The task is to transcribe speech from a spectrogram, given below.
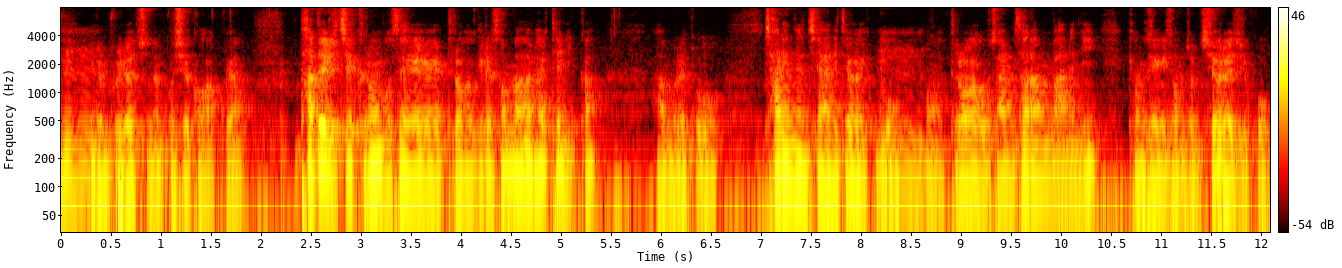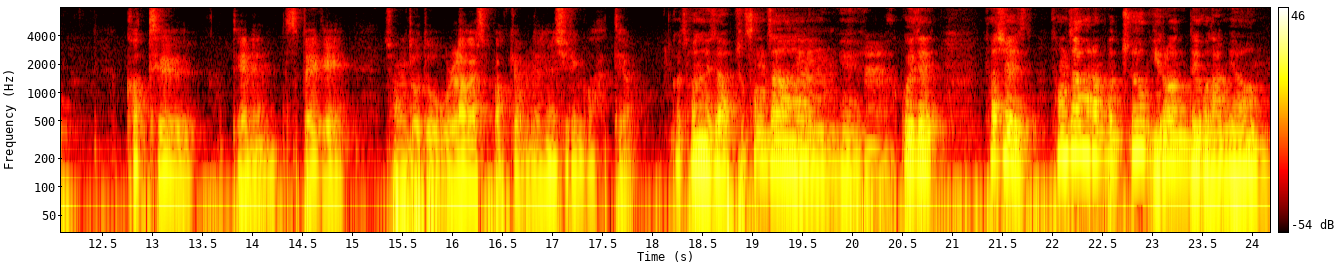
음. 이름 불려지는 곳일 것 같고요. 다들 이제 그런 곳에 들어가기를 선망을 할 테니까 아무래도 자리는 제한이 되어 있고 음. 어, 들어가고자 하는 사람은 많으니 경쟁이 점점 치열해지고 커트 되는 스펙의 정도도 올라갈 수밖에 없는 현실인 것 같아요. 그러니까 저는 이제 압축 성장에 음. 갖고 이제 사실 성장을 한번 쭉 이뤄내고 나면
